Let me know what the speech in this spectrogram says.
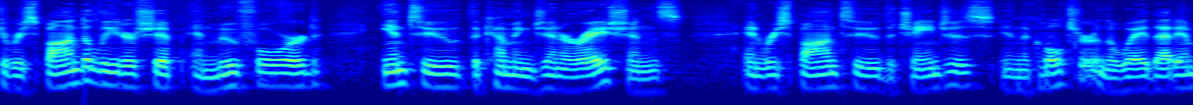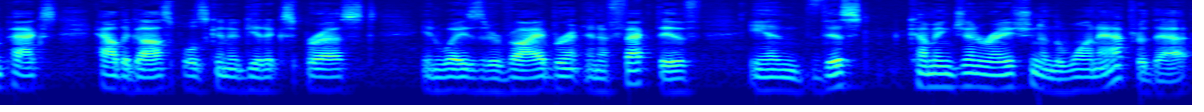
to respond to leadership and move forward into the coming generations and respond to the changes in the Mm-hmm. culture and the way that impacts how the gospel is going to get expressed in ways that are vibrant and effective in this coming generation and the one after that.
